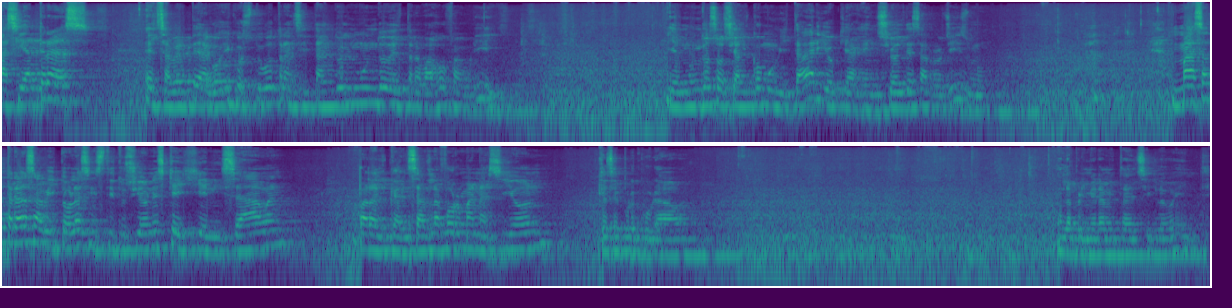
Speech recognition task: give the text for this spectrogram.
Hacia atrás, el saber pedagógico estuvo transitando el mundo del trabajo fabril y el mundo social comunitario que agenció el desarrollismo. Más atrás habitó las instituciones que higienizaban para alcanzar la forma nación que se procuraba. En la primera mitad del siglo XX,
